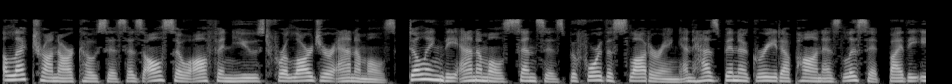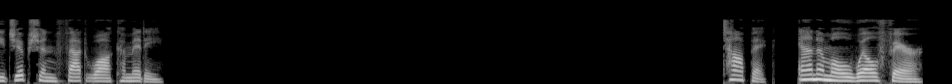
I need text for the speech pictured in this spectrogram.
Electronarcosis is also often used for larger animals, dulling the animal's senses before the slaughtering and has been agreed upon as licit by the Egyptian Fatwa Committee. Topic: Animal welfare.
